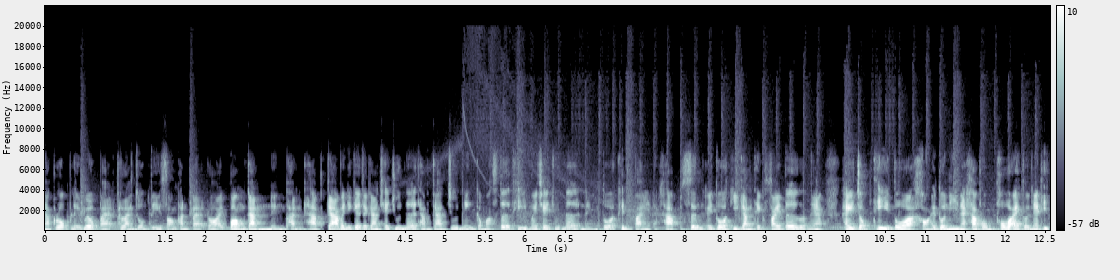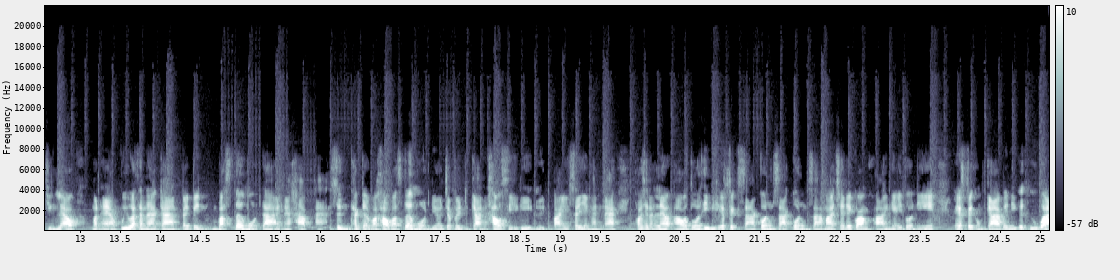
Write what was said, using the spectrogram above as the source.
นักรบเลเวล8พลังโจมตี 2,800 ป้องกัน 1,000 ครับ การไปนี้เกิดจากการใช้จูเนอร์ทำการจูนนิ่งกับมอนสเตอร์ที่ไม่ใช่จูเนอร์1ตัวขึ้นขึ้นไปนะครับ ซึ่งไอตัวกีกันเทคไฟเตอร์ตัวนี้ให้จบที่ตัวของไอตัวนี้นะครับผมเพราะว่าไอตัวนี้ที่จริงแล้วมันแอบวิวัฒนาการไปเป็นบัสเตอร์โหมดได้นะครับอ่าซึ่งถ้าเกิดว่าเข้าบัสเตอร์โหมดเดี๋ยวจะเป็นการเข้าซีรีส์อื่นไปซะอย่างนั้นนะ เพราะฉะนั้นแล้วเอาตัวที่มีเอฟเฟกต์สากลสากล สามารถใช้ได้กว้างขวางอย่างไอตัวนี้เอฟเฟกต์ของการ์ดใบนี้ก็คือว่า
